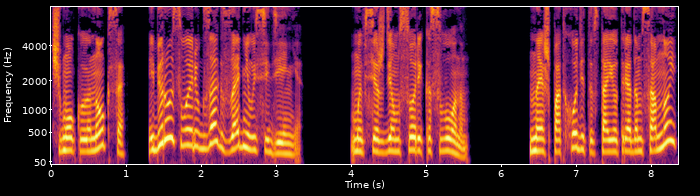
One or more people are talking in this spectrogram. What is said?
Чмокаю Нокса и беру свой рюкзак с заднего сиденья. Мы все ждем Сорика с Воном. Нэш подходит и встает рядом со мной,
